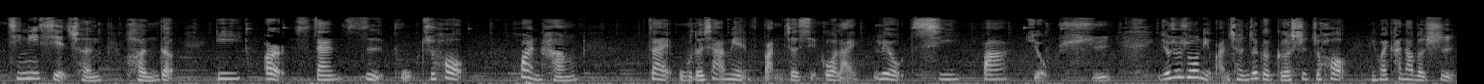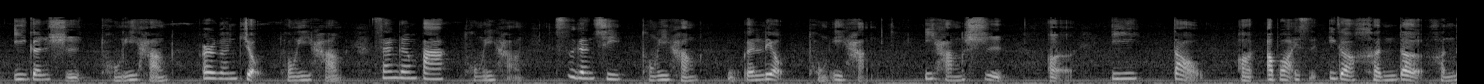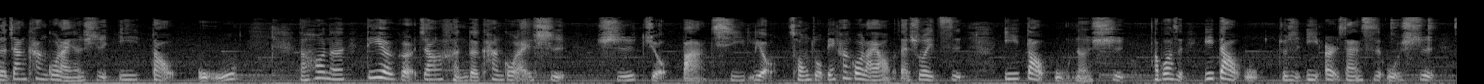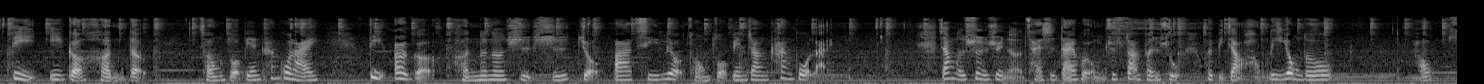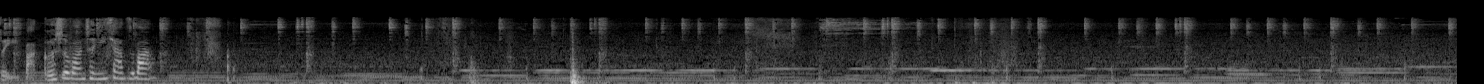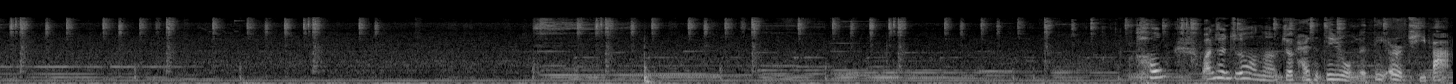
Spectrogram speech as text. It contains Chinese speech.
请你写成横的，一二三四五之后换行。在五的下面反着写过来，六七八九十，也就是说，你完成这个格式之后，你会看到的是一跟十同一行，二跟九同一行，三跟八同一行，四跟七同一行，五跟六同一行。一行是呃一到呃啊不好意思，一个横的横的这样看过来呢是一到五，然后呢第二个这样横的看过来是。十九八七六，从左边看过来哦。我再说一次，一到五呢是啊，不好意思，一到五就是一二三四五是第一个横的，从左边看过来。第二个横的呢是十九八七六，从左边这样看过来。这样的顺序呢，才是待会我们去算分数会比较好利用的哦。好，所以把格式完成一下子吧。好，完成之后呢，就开始进入我们的第二题吧。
